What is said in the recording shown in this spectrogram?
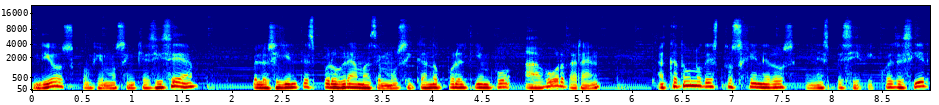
Dios, confiemos en que así sea, los siguientes programas de Musicando por el Tiempo abordarán a cada uno de estos géneros en específico, es decir,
